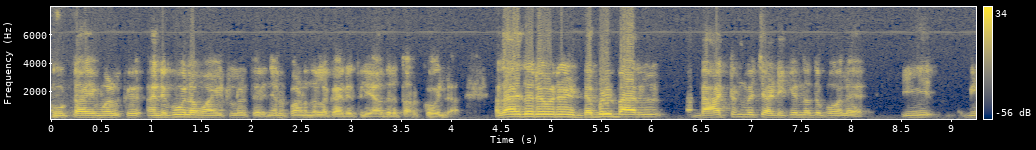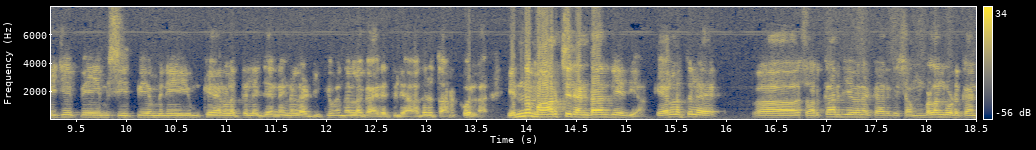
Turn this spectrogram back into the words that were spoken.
കൂട്ടായ്മകൾക്ക് അനുകൂലമായിട്ടുള്ള ഒരു തെരഞ്ഞെടുപ്പാണെന്നുള്ള കാര്യത്തിൽ യാതൊരു തർക്കവുമില്ല അതായത് ഒരു ഒരു ഡബിൾ ബാരൽ ബാറ്റൺ വെച്ച് അടിക്കുന്നത് പോലെ ഈ ബി ജെ പിയെയും സി പി എമ്മിനെയും കേരളത്തിലെ ജനങ്ങൾ അടിക്കും എന്നുള്ള കാര്യത്തിൽ യാതൊരു തർക്കമില്ല ഇന്ന് മാർച്ച് രണ്ടാം തീയതിയാണ്. കേരളത്തിലെ സർക്കാർ ജീവനക്കാർക്ക് ശമ്പളം കൊടുക്കാൻ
